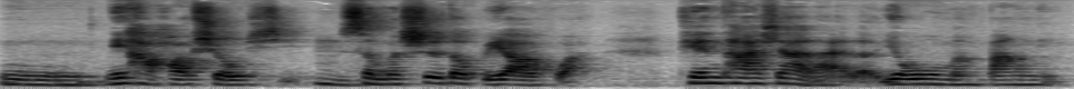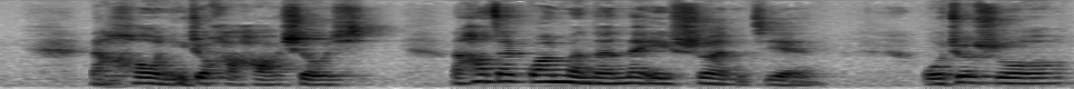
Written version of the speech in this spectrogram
嗯，你好好休息，嗯什么事都不要管。天塌下来了，有我们帮你，然后你就好好休息。然后在关门的那一瞬间，我就说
